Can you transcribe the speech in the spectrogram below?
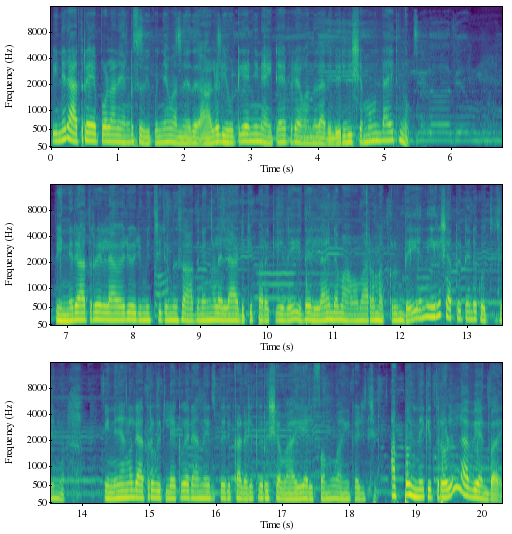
പിന്നെ രാത്രി ആയപ്പോഴാണ് ഞങ്ങളുടെ സുഖിക്കുഞ്ഞ വന്നത്. ആൾ ഡ്യൂട്ടി കഴിഞ്ഞ് നൈറ്റ് ആയപ്പോഴാണ് വന്നത്. അതിന്റെ ഒരു വിഷമം ഉണ്ടായിരുന്നു. പിന്നെ രാത്രി എല്ലാവരും ഒരുമിച്ചിരുന്ന് സാധനങ്ങളെല്ലാം അടുക്കി പറക്കി ദേ ഇതെല്ലാം എന്റെ മാമമാരുടെ മക്കളും. ദേ നീല ഷർട്ട് ഇട്ട് എന്റെ കൊച്ചിച്ചനും പിന്നെ ഞങ്ങൾ രാത്രി വീട്ടിലേക്ക് വരാൻ നേരത്തെ ഒരു കടൽ കയറി ഷവായി അൽഫാമും വാങ്ങി കഴിച്ചു. അപ്പോൾ ഇന്നേക്ക് ഇത്രയുള്ളൂ ലവ് ആൻഡ് ബൈ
